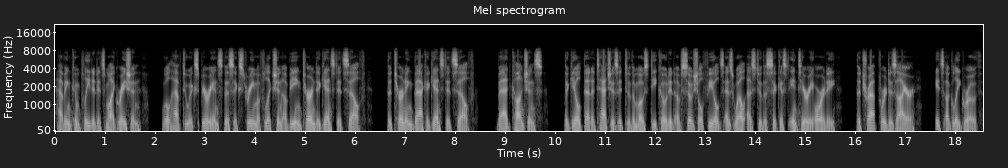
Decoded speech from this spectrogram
having completed its migration, will have to experience this extreme affliction of being turned against itself, the turning back against itself, bad conscience, the guilt that attaches it to the most decoded of social fields as well as to the sickest interiority, the trap for desire, its ugly growth.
